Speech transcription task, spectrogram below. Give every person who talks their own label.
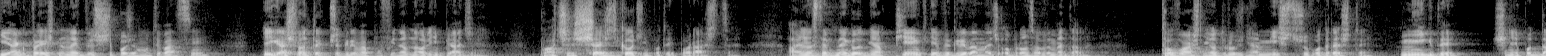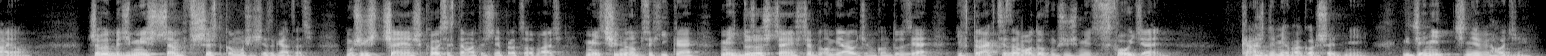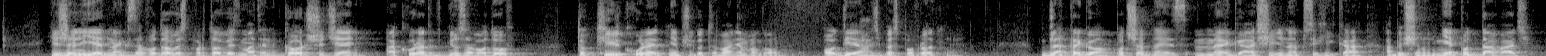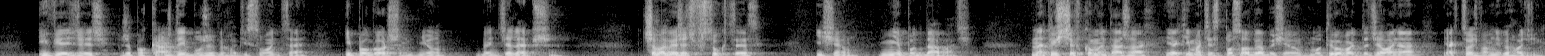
Speaker 1: Jak wejść na najwyższy poziom motywacji? Iga Świątek przegrywa półfinał na olimpiadzie. Płacze 6 godzin po tej porażce. Ale następnego dnia pięknie wygrywa mecz o brązowy medal. To właśnie odróżnia mistrzów od reszty. Nigdy się nie poddają. Żeby być mistrzem, wszystko musi się zgadzać. Musisz ciężko i systematycznie pracować, mieć silną psychikę, mieć dużo szczęścia, by omijały cię kontuzje i w trakcie zawodów musisz mieć swój dzień. Każdy miewa gorsze dni, gdzie nic ci nie wychodzi. Jeżeli jednak zawodowy sportowiec ma ten gorszy dzień akurat w dniu zawodów, to kilkuletnie przygotowania mogą odjechać bezpowrotnie. Dlatego potrzebna jest mega silna psychika, aby się nie poddawać i wiedzieć, że po każdej burzy wychodzi słońce i po gorszym dniu będzie lepszy. Trzeba wierzyć w sukces i się nie poddawać. Napiszcie w komentarzach, jakie macie sposoby, aby się motywować do działania, jak coś Wam nie wychodzi.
